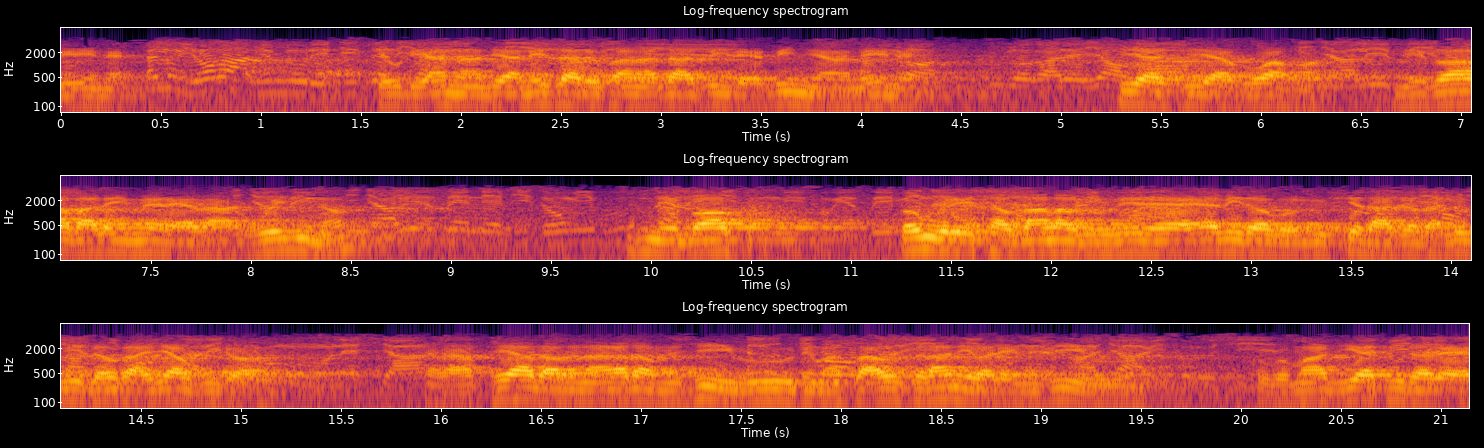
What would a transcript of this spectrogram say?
လေးနဲ့အဲ့လိုယောဂမျိုးမျိုးတွေနှိမ့်ယုတ်တရားနာတရားအိစ္ဆဒုက္ခနာတာသိတဲ့အသိဉာဏ်လေးနဲ့သူလောက ရဲ့ရောက်ရှိရရှိရဘဝမှာနေသွားပါလိမ့်မယ်တဲ့ဒါအဝေးကြီးနော်ညာလေးအသိနဲ့ပြည်ဆုံးပြီး။နေပေါင်းသုံးကြိမ်၆သန်းလောက်နေသေးတယ်အဲ့ဒီတော့ကိုလူဖြစ်တာပြောတာလူကြီးလောကရောက်ပြီးတော့အဲဒါဘုရားသာသနာကတော့မရှိဘူးဒီမှာသာဝစရနေပါတယ်မရှိဘူး။ဒီဗမာပြည်ကထူထားတဲ့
